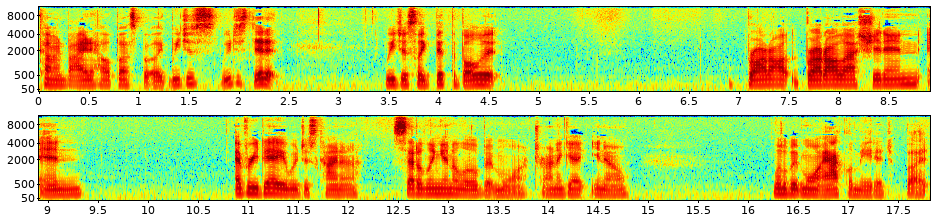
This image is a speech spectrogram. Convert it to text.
coming by to help us, but like we just we just did it. We just like bit the bullet brought all brought all our shit in and every day we're just kind of settling in a little bit more, trying to get, you know, a little bit more acclimated. But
